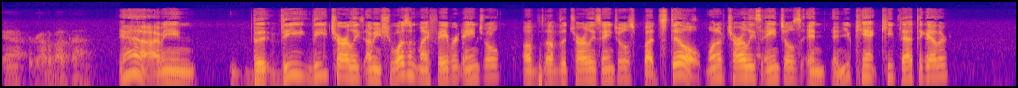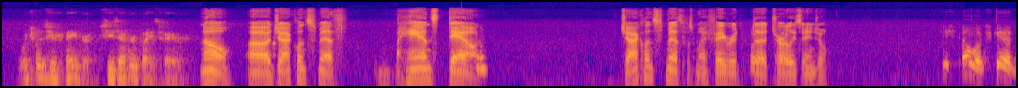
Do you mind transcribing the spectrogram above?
Yeah, I forgot about that. Yeah, I mean, the the the Charlie's. I mean, she wasn't my favorite angel of of the Charlie's Angels, but still one of Charlie's Angels, and and you can't keep that together. Which was your favorite? She's everybody's favorite. No, uh, Jaclyn Smith, hands down. Jaclyn Smith was my favorite uh, Charlie's Angel. She still looks good.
